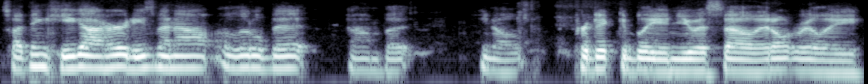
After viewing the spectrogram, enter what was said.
so I think he got hurt. He's been out a little bit, um, but you know, predictably in USL they don't really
